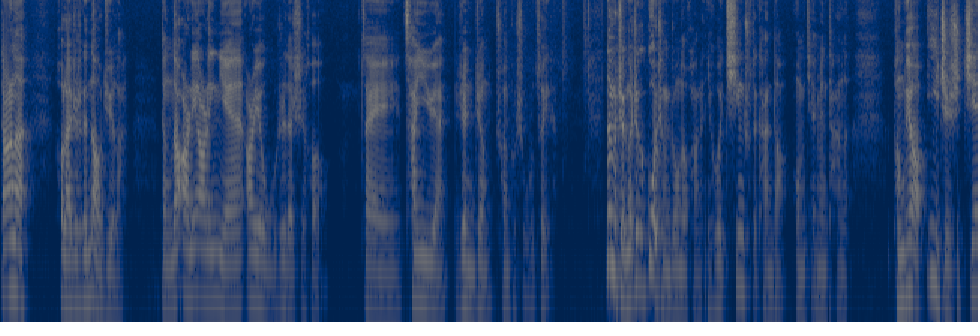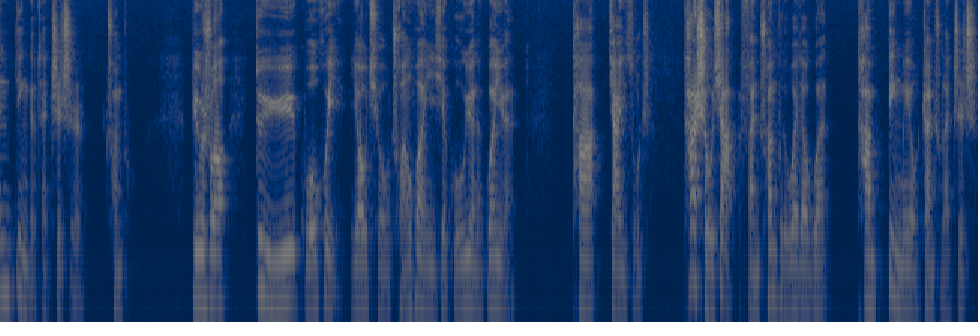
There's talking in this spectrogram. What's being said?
当然了，后来这是个闹剧了。等到二零二零年二月五日的时候。在参议院认证川普是无罪的，那么整个这个过程中的话呢，你会清楚的看到，我们前面谈了，蓬佩奥一直是坚定的在支持川普，比如说对于国会要求传唤一些国务院的官员，他加以阻止，他手下反川普的外交官，他并没有站出来支持，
